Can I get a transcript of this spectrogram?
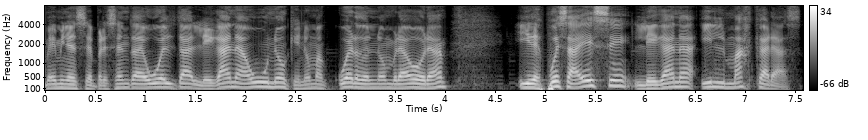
Eminem se presenta de vuelta, le gana uno, que no me acuerdo el nombre ahora, y después a ese le gana Il Máscaras.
